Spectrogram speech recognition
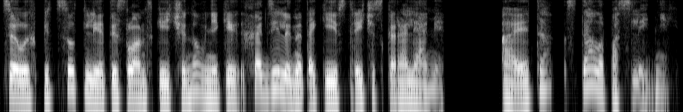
Целых 500 лет исландские чиновники ходили на такие встречи с королями, а это стало последней.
